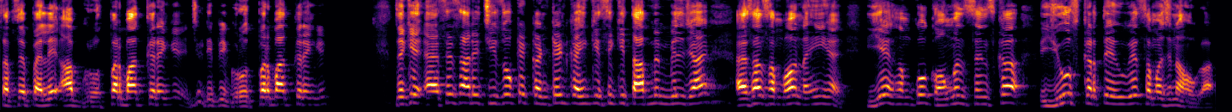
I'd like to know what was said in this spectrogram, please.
सबसे पहले आप ग्रोथ पर बात करेंगे जीडीपी ग्रोथ पर बात करेंगे। देखिए, ऐसे सारे चीज़ों के कंटेंट कहीं किसी किताब में मिल जाए, ऐसा संभव नहीं है। ये हमको कॉमन सेंस का यूज़ करते हुए समझना होगा।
